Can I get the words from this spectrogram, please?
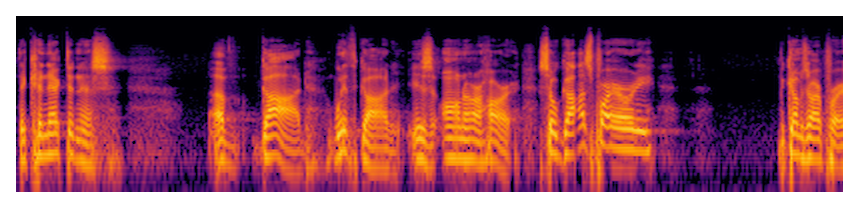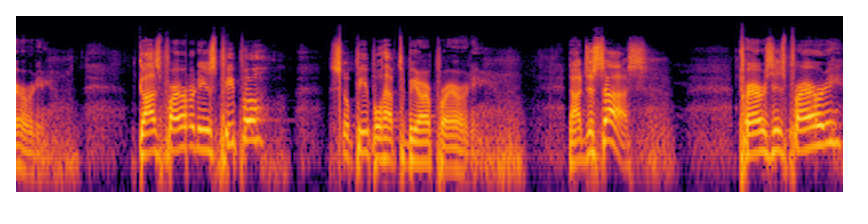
the connectedness of God with God is on our heart. So God's priority becomes our priority. God's priority is people, so people have to be our priority. Not just us. Prayer is his priority.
